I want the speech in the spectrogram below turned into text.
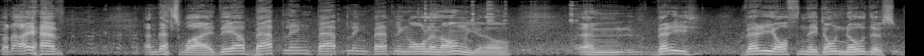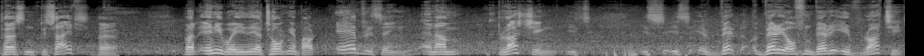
but I have. And that's why they are babbling, babbling, babbling all along, you know. And very, very often they don't know the person beside her. But anyway, they are talking about everything. And I'm blushing. It's, it's, it's very often very erotic.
